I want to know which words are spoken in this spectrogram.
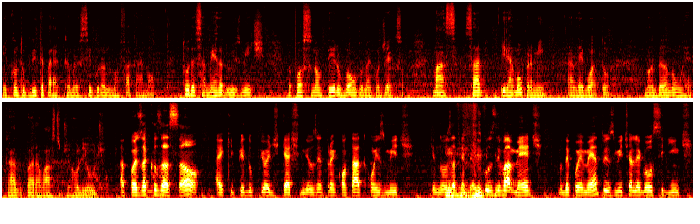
enquanto grita para a câmera segurando uma faca na mão. Toda essa merda do Will Smith, eu posso não ter o bom do Michael Jackson, mas, sabe, ele amou pra mim, alega o ator, mandando um recado para o astro de Hollywood. Após a acusação, a equipe do Podcast News entrou em contato com o Smith, que nos atendeu exclusivamente. No depoimento, o Smith alegou o seguinte:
